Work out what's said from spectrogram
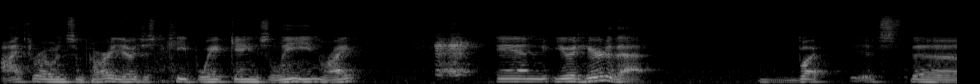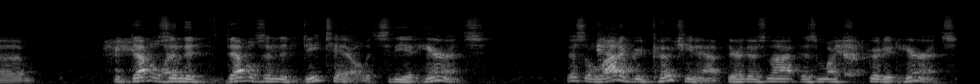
I throw in some cardio just to keep weight gains lean, right? Mm-hmm. And you adhere to that. But it's the the devil's in the devil's in the detail. It's the adherence. There's a lot of good coaching out there. There's not as much good adherence.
